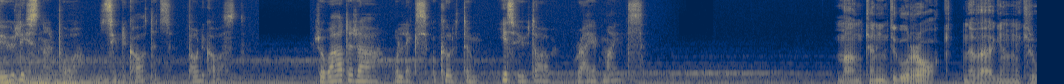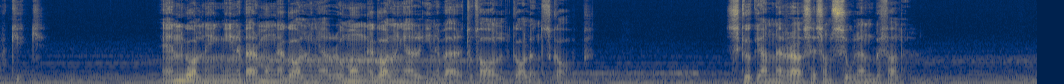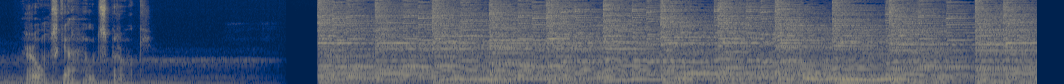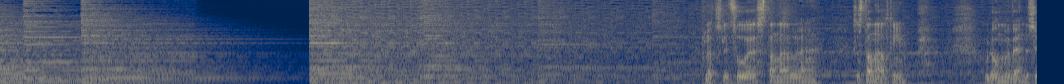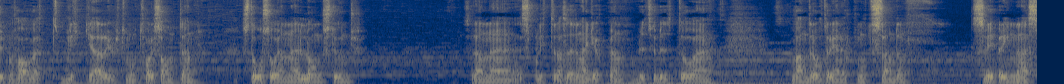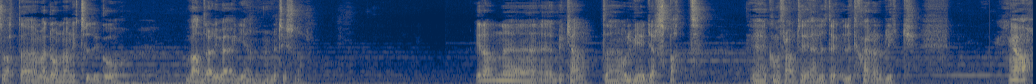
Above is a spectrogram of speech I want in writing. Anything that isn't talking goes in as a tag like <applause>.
Du lyssnar på Syndikatets podcast. Roade Ra och Lex Occultum ges ut av Riot Minds. Man kan inte gå rakt när vägen är krokig. En galning innebär många galningar och många galningar innebär total galenskap. Skuggan rör sig som solen befaller. Romska ordspråk. Plötsligt så stannar, eh, så stannar allting upp. Och de vänder sig ut mot havet, blickar ut mot horisonten. Står så en eh, lång stund. Sedan eh, splittrar sig den här gruppen bit för bit och eh, vandrar återigen upp mot stranden. Sveper in den här svarta madonnan i tyg och vandrar iväg igen under tystnad. Eran eh, bekant eh, Olivier Garspatt kommer fram till er, lite, lite skärrad blick. Ja,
